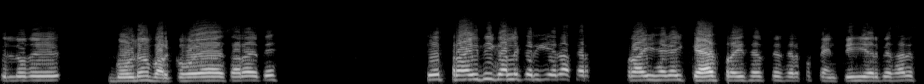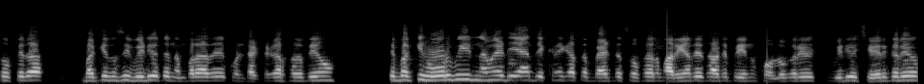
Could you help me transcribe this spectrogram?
ਪਿੱਲੋ ਦੇ 골ਡਨ ਵਰਕ ਹੋਇਆ ਹੈ ਸਾਰਾ ਇਹ ਤੇ। ਤੇ ਪ੍ਰਾਈਸ ਦੀ ਗੱਲ ਕਰੀਏ ਇਹਦਾ ਸਿਰਫ ਪ੍ਰਾਈਸ ਹੈਗਾ ਜੀ ਕੈਸ਼ ਪ੍ਰਾਈਸ ਹੈ ਤੇ ਸਿਰਫ 35000 ਰੁਪਏ ਸਾਰੇ ਸੋਫੇ ਦਾ। ਬਾਕੀ ਤੁਸੀਂ ਵੀਡੀਓ ਤੇ ਨੰਬਰ ਆ ਦੇ ਕੰਟੈਕਟ ਕਰ ਸਕਦੇ ਹੋ। ਤੇ ਬਾਕੀ ਹੋਰ ਵੀ ਨਵੇਂ ਡਿਜ਼ਾਈਨ ਦੇਖਣੇ ਕਾ ਤਾਂ ਬੈੱਡ ਸੋਫੇ ਅਲਮਾਰੀਆਂ ਦੇ ਸਾਡੇ ਪੇਜ ਨੂੰ ਫੋਲੋ ਕਰਿਓ ਵੀਡੀਓ ਸ਼ੇਅਰ ਕਰਿਓ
